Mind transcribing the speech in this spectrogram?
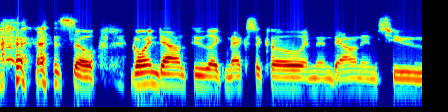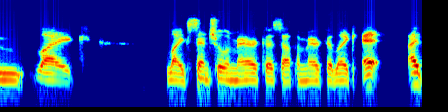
So going down through like mexico and then down into like like central america south america like i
